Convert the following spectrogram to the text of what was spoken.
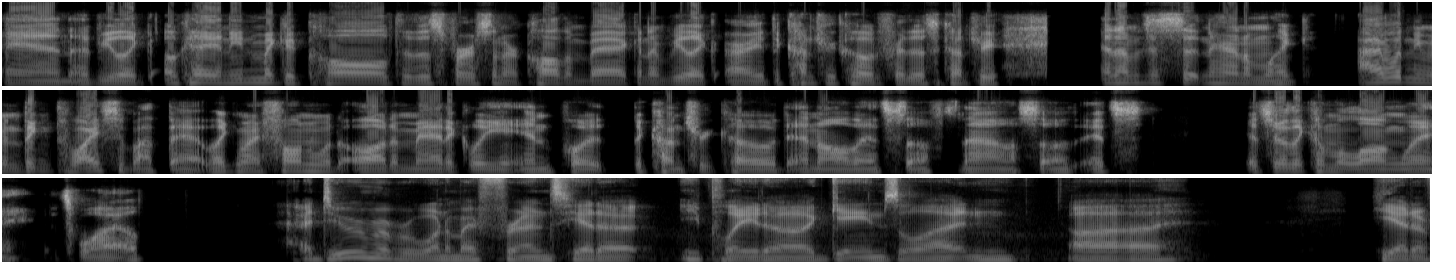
and i'd be like okay i need to make a call to this person or call them back and i'd be like all right the country code for this country and i'm just sitting here and i'm like i wouldn't even think twice about that like my phone would automatically input the country code and all that stuff now so it's it's really come a long way it's wild I do remember one of my friends. He had a he played uh games a lot and uh he had a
